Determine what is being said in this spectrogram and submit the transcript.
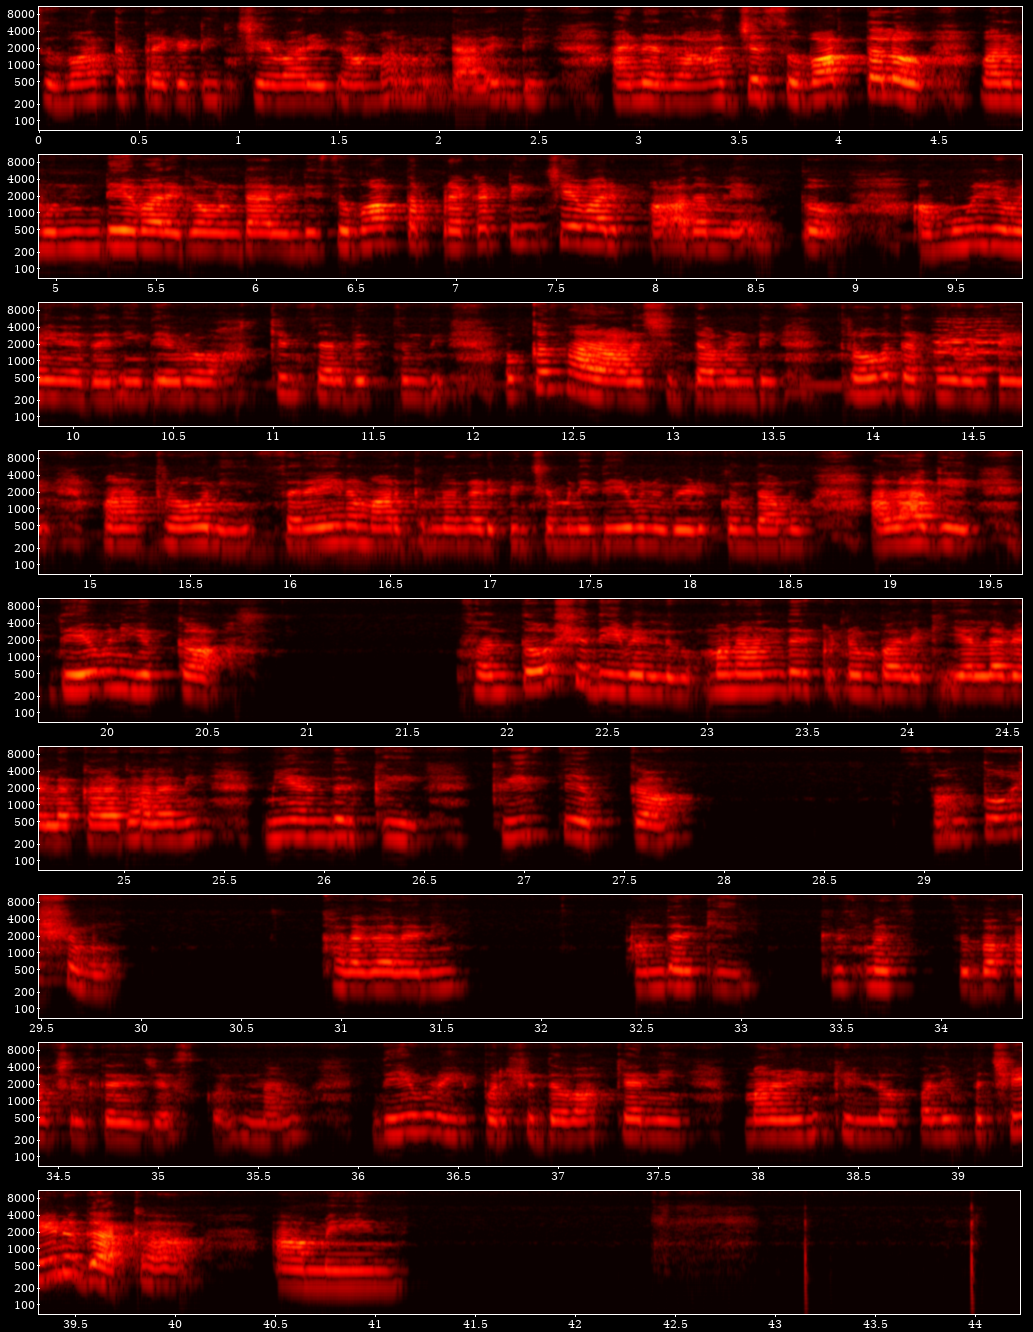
సువార్త ప్రకటించేవారిగా మనం ఉండాలండి. ఆయన రాజ్య సువార్తలో మనం ఉండేవారిగా ఉండాలండి. సువార్త ప్రకటించే వారి పాదంలో ఎంతో అమూల్యమైనదని దేవుని వాక్యం సెలవిస్తుంది. ఒక్కసారి ఆలోచిద్దామండి. త్రోవ తప్పి ఉంటే మన త్రోవని సరైన మార్గంలో నడిపించమని దేవుని వేడుకుందాము. అలాగే దేవుని యొక్క సంతోష దీవెనలు మన అందరి కుటుంబాలకి ఎల్లవెల్ల కలగాలని మీ అందరికీ క్రీస్తు యొక్క సంతోషము కలగాలని అందరికీ క్రిస్మస్ శుభాకాంక్షలు తెలియజేసుకుంటున్నాను. దేవుడు ఈ పరిశుద్ధ వాక్యాన్ని మన వెనుకల్లో ఫలింపచేయునుగాక. ఆమెన్.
